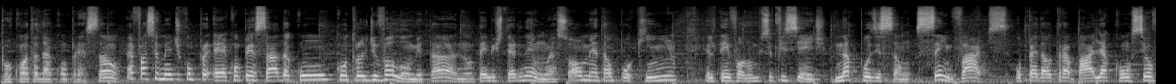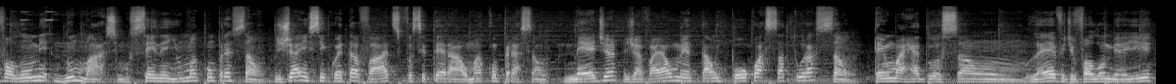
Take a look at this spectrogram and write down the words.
por conta da compressão é facilmente comp é, compensada com controle de volume, tá? Não tem mistério nenhum, é só aumentar um pouquinho ele tem volume suficiente. Na posição 100 watts, o pedal trabalha com seu volume no máximo, sem nenhuma compressão. Já em 50 watts, você terá uma compressão média, já vai aumentar um pouco a saturação. Tem uma redução leve de volume aí,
